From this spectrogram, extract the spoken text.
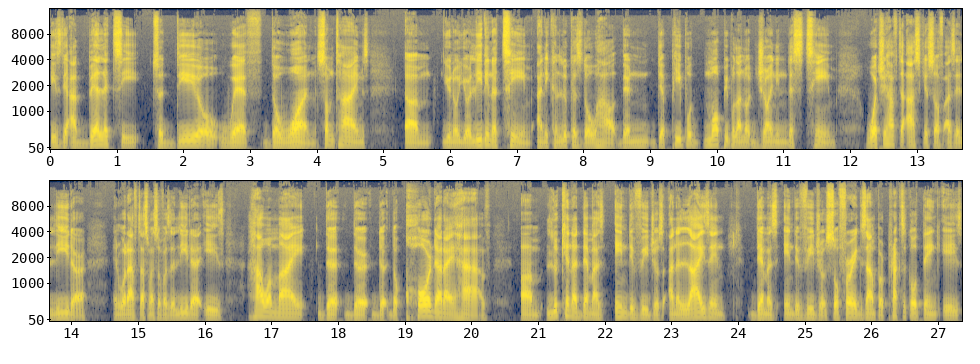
is the ability to deal with the one. Sometimes, um, you know, you're leading a team and it can look as though, wow, there, the people, more people are not joining this team. What you have to ask yourself as a leader, and what I have to ask myself as a leader is, how am I the the the, the core that I have? Um, looking at them as individuals, analyzing them as individuals. So, for example, practical thing is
